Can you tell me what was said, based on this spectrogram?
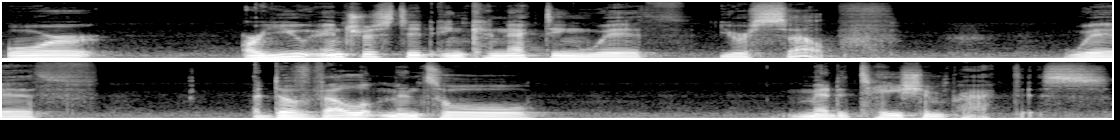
Or are you interested in connecting with yourself? With a developmental meditation practice?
